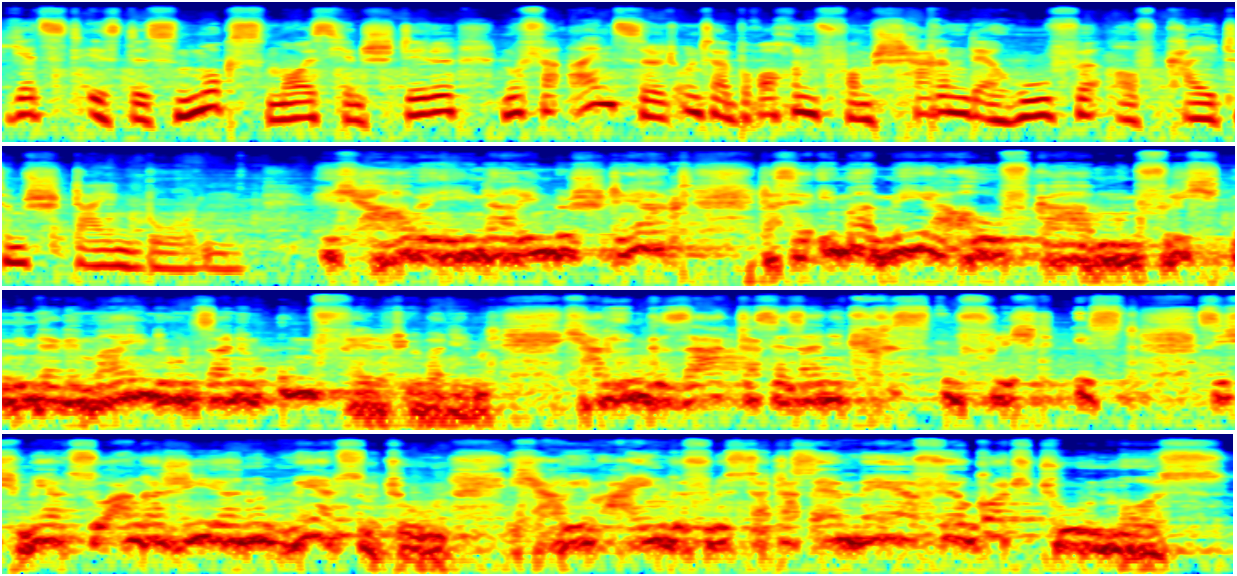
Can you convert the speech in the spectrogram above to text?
Jetzt ist es mucksmäuschenstill, nur vereinzelt unterbrochen vom Scharren der Hufe auf kaltem Steinboden. Ich habe ihn darin bestärkt, dass er immer mehr Aufgaben und Pflichten in der Gemeinde und seinem Umfeld übernimmt. Ich habe ihm gesagt, dass er seine Christenpflicht ist, sich mehr zu engagieren und mehr zu tun. Ich habe ihm eingeflüstert, dass er mehr für Gott tun muss.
